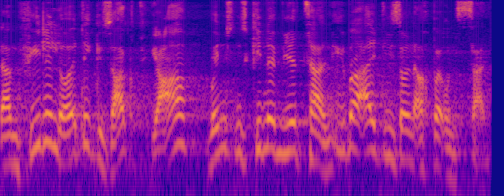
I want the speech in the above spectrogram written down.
Da haben viele Leute gesagt, ja, Menschenskinder, wir zahlen überall, die sollen auch bei uns zahlen.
